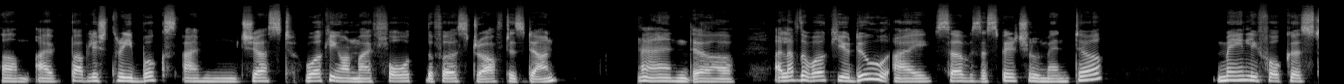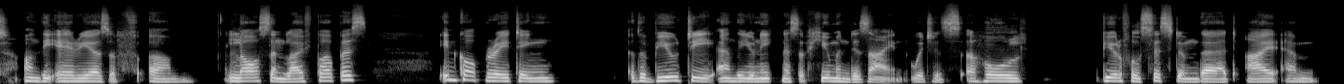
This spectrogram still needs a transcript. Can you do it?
Um, I've published three books. I'm just working on my fourth. The first draft is done. And uh, I love the work you do. I serve as a spiritual mentor, mainly focused on the areas of um, loss and life purpose, incorporating the beauty and the uniqueness of human design, which is a whole beautiful system that I am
